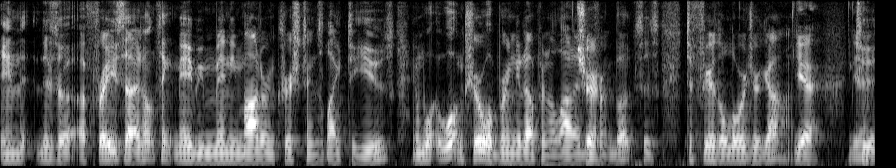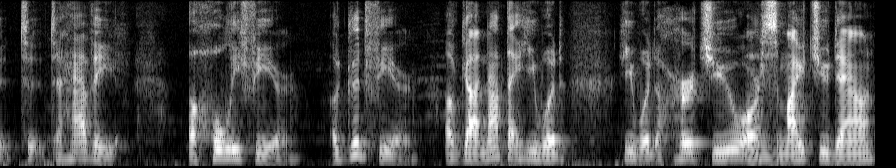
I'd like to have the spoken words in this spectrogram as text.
And there's a, a phrase that I don't think maybe many modern Christians like to use, and we'll, we'll, I'm sure we'll bring it up in a lot of Sure. different books, is to fear the Lord your God. Yeah. yeah. To, to, to have a, a holy fear, a good fear of God. Not that he would he would hurt you or Mhm. smite you down,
